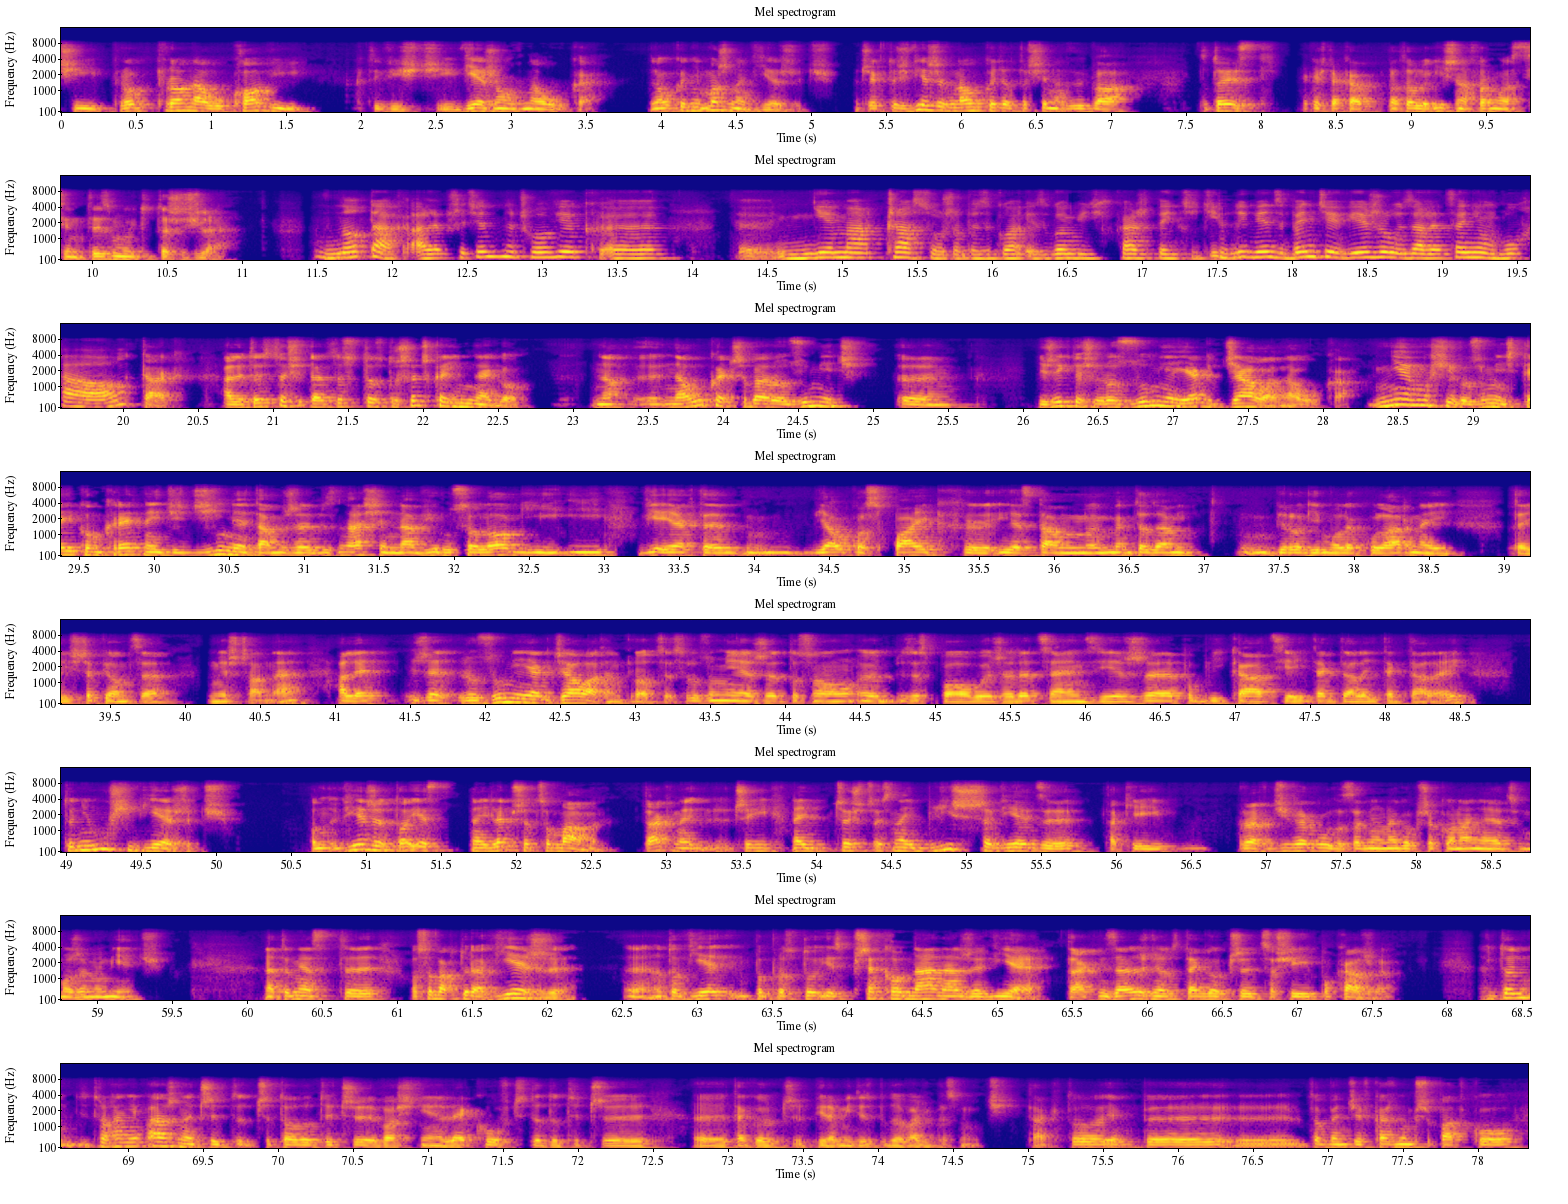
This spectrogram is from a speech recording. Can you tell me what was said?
ci pro, pronaukowi aktywiści wierzą w naukę. W naukę nie można wierzyć. Znaczy, jak ktoś wierzy w naukę, to to się nazywa, to to jest jakaś taka patologiczna forma scjentyzmu i to też źle. No tak, ale przeciętny człowiek y, y, nie ma czasu, żeby zgłębić każdej dziedziny, więc będzie wierzył zaleceniom WHO. Tak, ale to jest coś, to jest, to jest troszeczkę innego. Na, y, naukę trzeba rozumieć, y, jeżeli ktoś rozumie, jak działa nauka. Nie musi rozumieć tej konkretnej dziedziny, tam, że zna się na wirusologii i wie, jak te białko spike y, jest tam metodami biologii molekularnej tej szczepionce umieszczane, ale że rozumie, jak działa ten proces, rozumie, że to są zespoły, że recenzje, że publikacje i tak dalej, i tak dalej, to nie musi wierzyć. On wie, że to jest najlepsze, co mamy. Tak? Naj, czyli naj, coś, co jest najbliższe wiedzy takiej prawdziwego, uzasadnionego przekonania, co możemy mieć. Natomiast y, osoba, która wierzy, y, no to wie, po prostu jest przekonana, że wie, tak? niezależnie od tego, czy coś jej pokaże. I to trochę nieważne, czy, to- czy to dotyczy właśnie leków, czy to dotyczy y, tego, czy piramidy zbudowali kosmici. Tak? To jakby to będzie w każdym przypadku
